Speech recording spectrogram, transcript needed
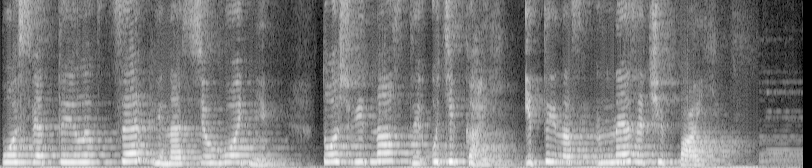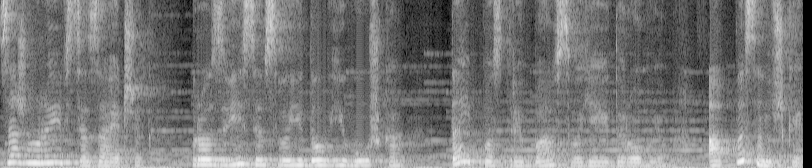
посвятили в церкві нас сьогодні. Тож від нас ти утікай, і ти нас не зачіпай. Зажурився зайчик, розвісив свої довгі вушка та й пострибав своєю дорогою. А писаночки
